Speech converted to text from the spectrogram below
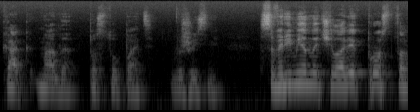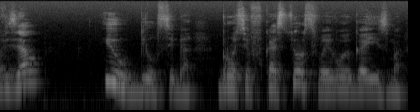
как надо поступать в жизни. Современный человек просто взял и убил себя, бросив в костер своего эгоизма,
